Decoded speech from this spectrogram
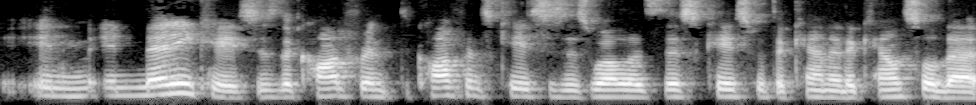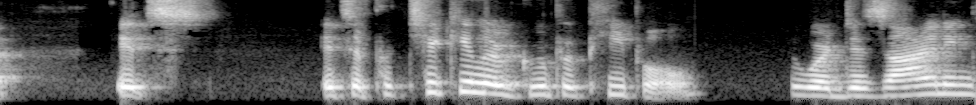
in in many cases, the conference the conference cases as well as this case with the Canada Council, that it's it's a particular group of people who are designing,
